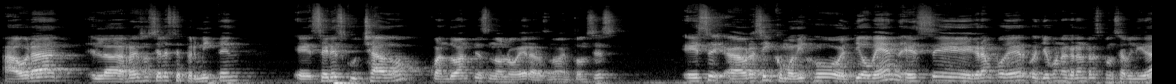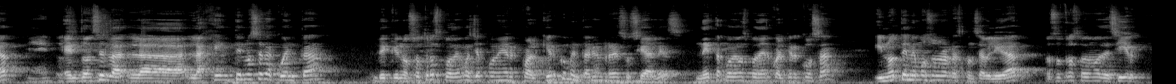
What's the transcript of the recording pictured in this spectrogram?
Ahora las redes sociales te permiten eh, ser escuchado cuando antes no lo eras, ¿no? Entonces, ese, ahora sí, como dijo el tío Ben, ese gran poder conlleva una gran responsabilidad. Bien, pues, Entonces la, la- la gente no se da cuenta de que nosotros podemos ya poner cualquier comentario en redes sociales, neta podemos poner cualquier cosa y no tenemos una responsabilidad. Nosotros podemos decir,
